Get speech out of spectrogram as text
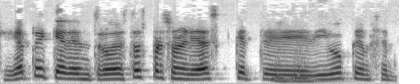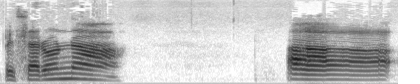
Fíjate que dentro de estas personalidades que te digo que se empezaron a, a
